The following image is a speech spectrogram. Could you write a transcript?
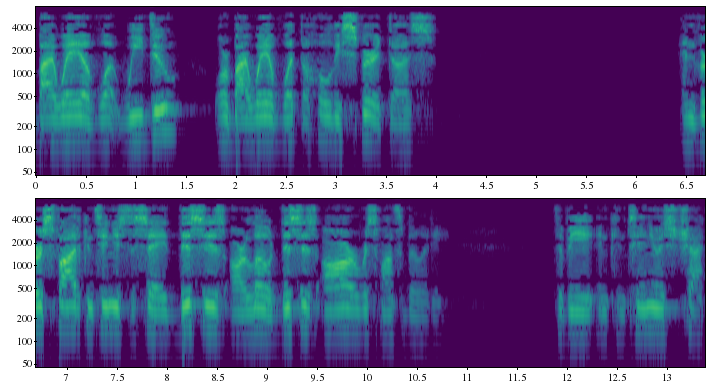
by way of what we do or by way of what the Holy Spirit does? And verse 5 continues to say, This is our load. This is our responsibility to be in continuous check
